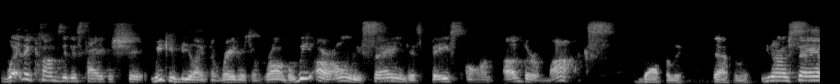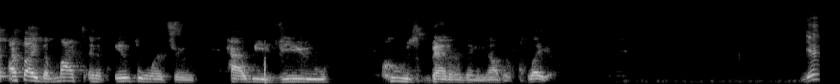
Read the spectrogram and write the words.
When it comes to this type of shit, we can be like the Raiders are wrong, but we are only saying this based on other mocks. Definitely. Definitely. You know what I'm saying? I feel like the mocks end up influencing how we view who's better than another player. Yeah,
